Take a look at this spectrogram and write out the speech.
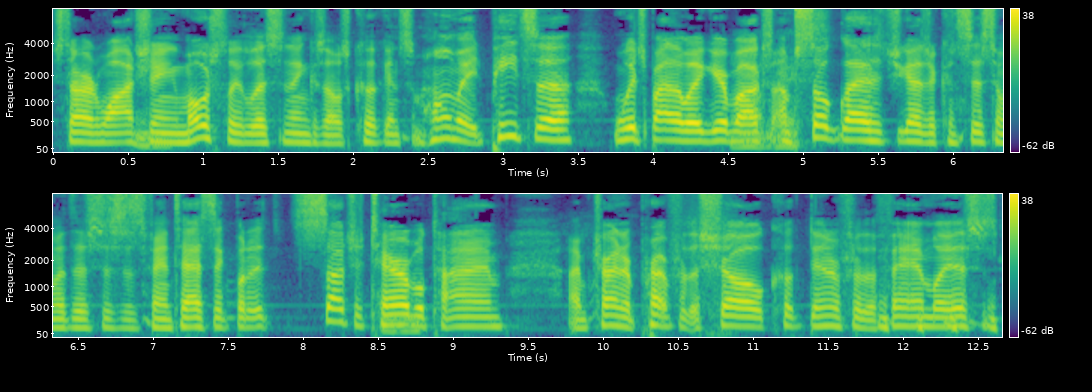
Started watching, mm-hmm. mostly listening because I was cooking some homemade pizza. Which, by the way, Gearbox, Oh, I'm so glad that you guys are consistent with this. This is fantastic, but it's such a mm-hmm. terrible time. I'm trying to prep for the show, cook dinner for the family. This is,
